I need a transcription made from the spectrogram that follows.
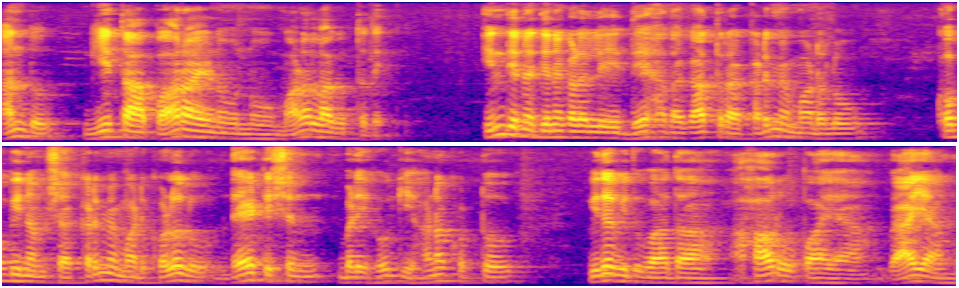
ಅಂದು ಗೀತಾ ಪಾರಾಯಣವನ್ನು ಮಾಡಲಾಗುತ್ತದೆ. ಇಂದಿನ ದಿನಗಳಲ್ಲಿ ದೇಹದ ಗಾತ್ರ ಕಡಿಮೆ ಮಾಡಲು ಕೊಬ್ಬಿನಂಶ ಕಡಿಮೆ ಮಾಡಿಕೊಳ್ಳಲು ಡಯಟಿಷನ್ ಬಳಿ ಹೋಗಿ ಹಣ ಕೊಟ್ಟು ವಿಧ ವಿಧವಾದ ಆಹಾರೋಪಾಯ, ವ್ಯಾಯಾಮ,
